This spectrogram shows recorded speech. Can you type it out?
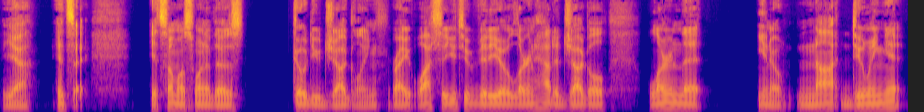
Yeah. It's, it's almost one of those go do juggling, right? Watch the YouTube video, learn how to juggle, learn that, you know, not doing it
